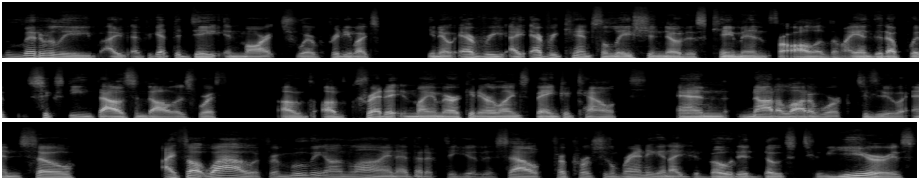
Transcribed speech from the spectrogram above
literally, I, I forget the date in March where pretty much you know every I, every cancellation notice came in for all of them. I ended up with sixteen thousand dollars worth of of credit in my American Airlines bank account, and not a lot of work to do. And so I thought, wow, if we're moving online, I better figure this out for personal branding. And I devoted those two years.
